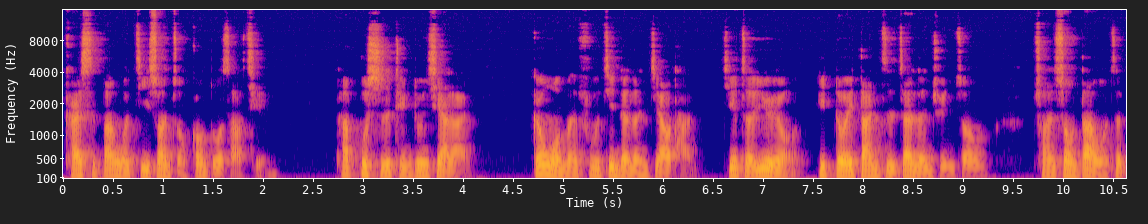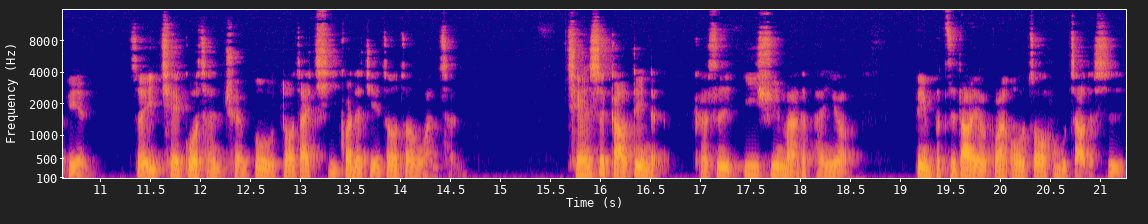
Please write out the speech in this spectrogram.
开始帮我计算总共多少钱。他不时停顿下来，跟我们附近的人交谈。接着又有一堆单子在人群中传送到我这边。这一切过程全部都在奇怪的节奏中完成。钱是搞定了，可是伊须马的朋友并不知道有关欧洲护照的事。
